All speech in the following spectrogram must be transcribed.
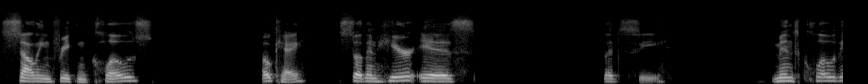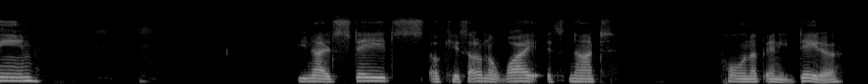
selling freaking clothes. Okay, so then here is. Let's see. Men's clothing United States. Okay, so I don't know why it's not pulling up any data.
